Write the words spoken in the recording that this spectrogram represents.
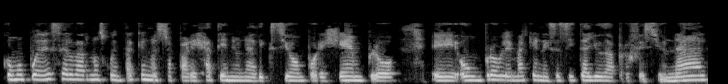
como puede ser darnos cuenta que nuestra pareja tiene una adicción, por ejemplo, eh, o un problema que necesita ayuda profesional.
